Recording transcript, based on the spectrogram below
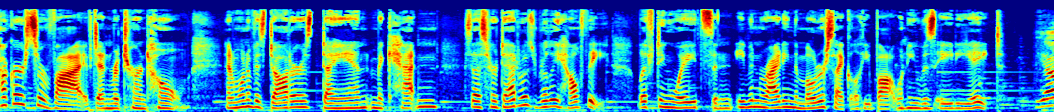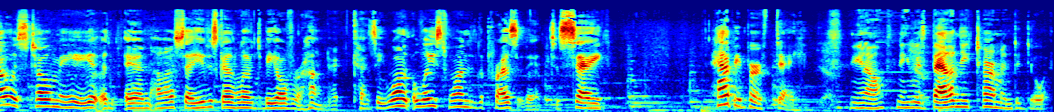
Tucker survived and returned home, and one of his daughters, Diane McHatton, says her dad was really healthy, lifting weights and even riding the motorcycle he bought when he was 88. He always told me, and I say he was going to live to be over 100 because he at least wanted the president to say, Happy birthday. You know, he was bound and determined to do it.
